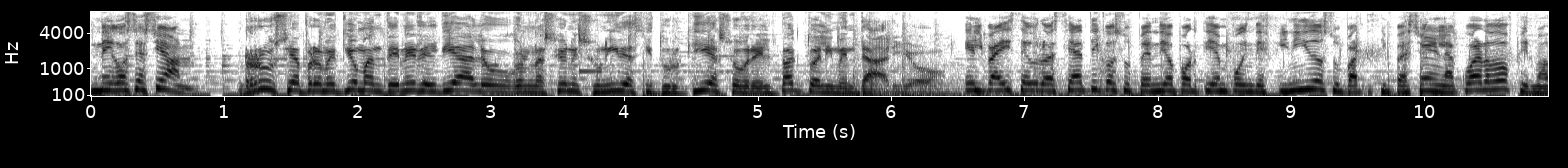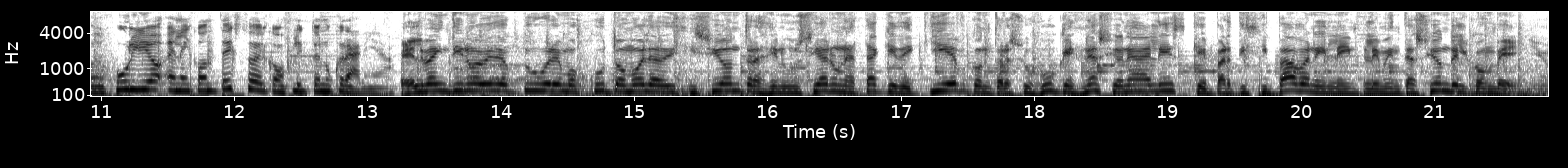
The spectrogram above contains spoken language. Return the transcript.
Negociación. Rusia prometió mantener el diálogo con Naciones Unidas y Turquía sobre el pacto alimentario. El país euroasiático suspendió por tiempo indefinido su participación en el acuerdo firmado en julio en el contexto del conflicto en Ucrania. El 29 de octubre Moscú tomó la decisión tras denunciar un ataque de Kiev contra sus buques nacionales que participaban en la implementación del convenio.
